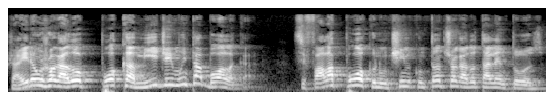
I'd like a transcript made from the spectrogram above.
Jair é um jogador pouca mídia e muita bola, cara. Se fala pouco num time com tanto jogador talentoso.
